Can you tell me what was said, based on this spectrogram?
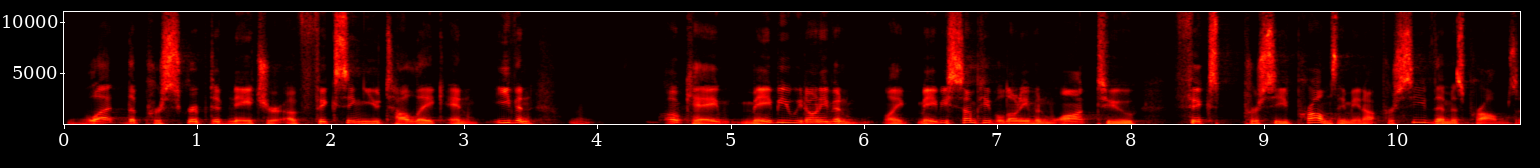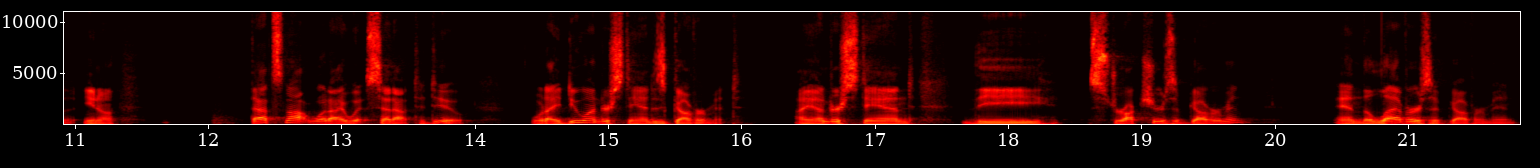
what the prescriptive nature of fixing Utah Lake and even okay, maybe we don't even like maybe some people don't even want to fix perceived problems. They may not perceive them as problems. You know, that's not what I set out to do. What I do understand is government. I understand the structures of government and the levers of government.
